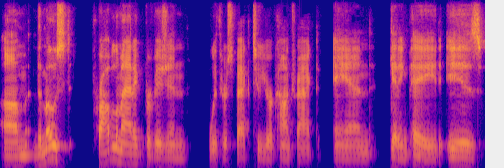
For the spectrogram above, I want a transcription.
Um, the most problematic provision with respect to your contract and getting mm-hmm. paid is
